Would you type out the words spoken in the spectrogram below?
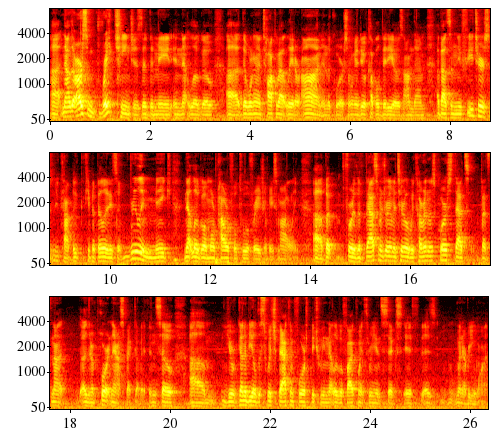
Uh, now, there are some great changes that have been made in NetLogo uh, that we're going to talk about later on in the course, and we're going to do a couple videos on them about some new features, some new capabilities that really make NetLogo a more powerful tool for agent-based modeling. Uh, but for the vast majority of material we cover in this course, that's that's not an important aspect of it. And so um, you're going to be able to switch back and forth between NetLogo 5.3 and 6 if as whenever you want.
